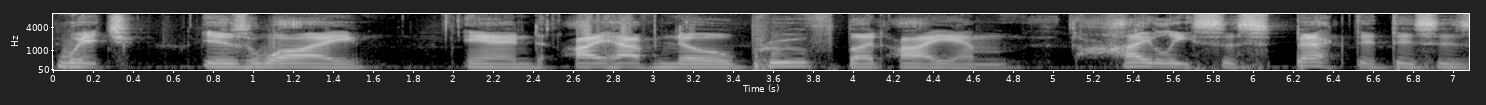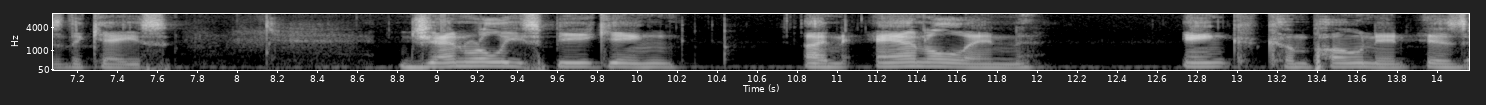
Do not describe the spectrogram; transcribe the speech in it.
which is why, and I have no proof, but I am highly suspect that this is the case. Generally speaking, an aniline ink component is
